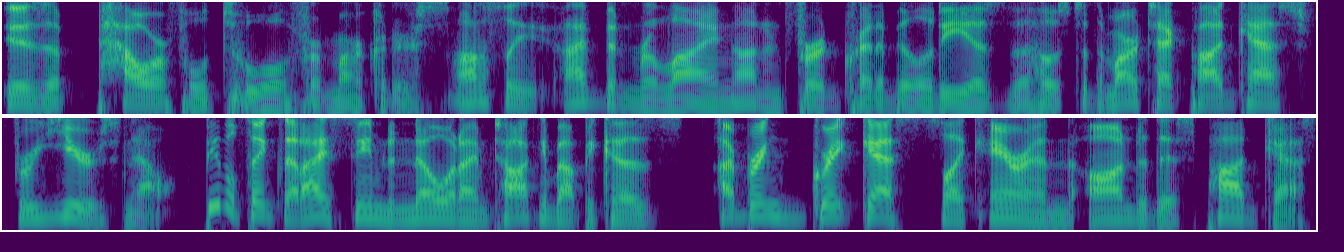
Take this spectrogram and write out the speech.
is a powerful tool for marketers. Honestly, I've been relying on inferred credibility as the host of the Martech podcast for years now. People think that I seem to know what I'm talking about because I bring great guests like Erin onto this podcast.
